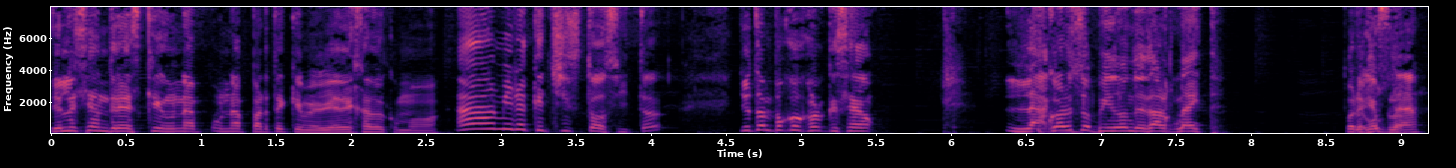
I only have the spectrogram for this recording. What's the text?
yo le decía a Andrés que una, una parte que me había dejado como, ah, mira qué chistosito. Yo tampoco creo que sea la... ¿Cuál es tu opinión de Dark Knight? Por me ejemplo, gusta,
